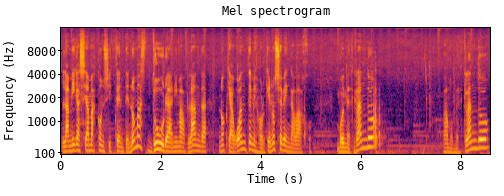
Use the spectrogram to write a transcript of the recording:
la miga sea más consistente, no más dura ni más blanda, no, que aguante mejor, que no se venga abajo. Voy mezclando, vamos mezclando.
